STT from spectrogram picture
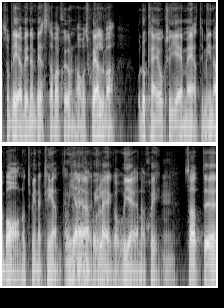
Så blir vi den bästa versionen av oss själva. Och då kan jag också ge mer till mina barn och till mina klienter Och till mina energi. kollegor och ge energi. Mm. Så att, eh,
